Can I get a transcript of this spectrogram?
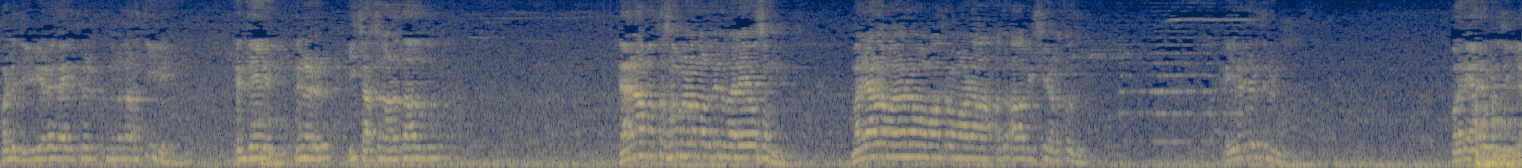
പണ്ട് ദിവ്യയുടെ കാര്യത്തിൽ നിങ്ങൾ നടത്തിയില്ലേ? എന്തേ നിങ്ങൾ ഈ ചർച്ച നടത്താത്തത്? ആ പത്രസമ്മേളനം തലേ തലേദിവസം മലയാള മനോരമ മാത്രമാണ് അത് ആ വിഷയം എടുത്തത് കയ്യിലെടുത്തിട്ടുണ്ട്. വേറെ ആരും എടുത്തില്ല.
